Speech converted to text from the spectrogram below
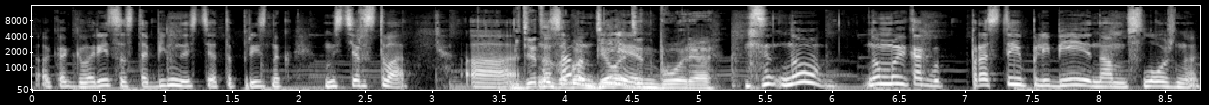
А, как говорится, стабильность — это признак мастерства. А, Где-то забомбил деле, один Боря. Ну, ну, мы как бы простые плебеи, нам сложно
